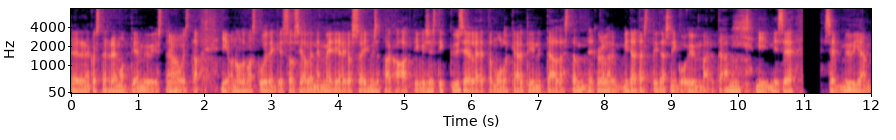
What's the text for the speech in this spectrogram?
erinäköisten remonttien myyjistä ja muista, niin on olemassa kuitenkin sosiaalinen media, jossa ihmiset aika aktiivisesti kyselee, että mulle käytiin nyt tällaista, että Kyllä. mitä tästä pitäisi niin kuin ymmärtää. Mm. Ni, niin se, se myyjän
